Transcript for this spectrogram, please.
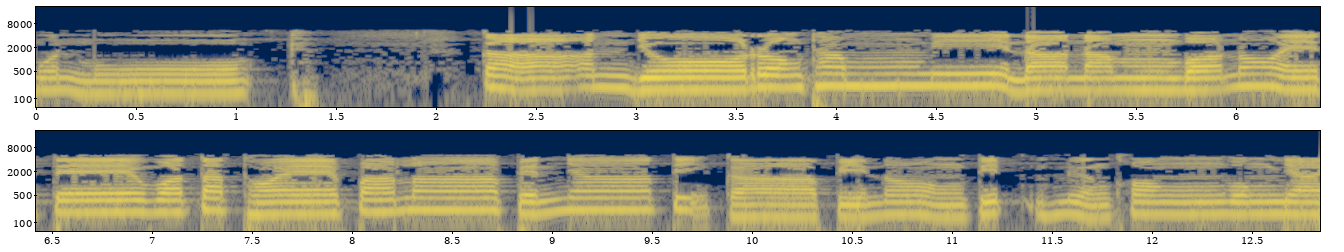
มวลหมู่การอยู่โรงธรรมมีดานำบ่อน้อยเตวตัดถอยปาลาเป็นญาติกาปีน้องติดเนื่องของวงใหญ่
